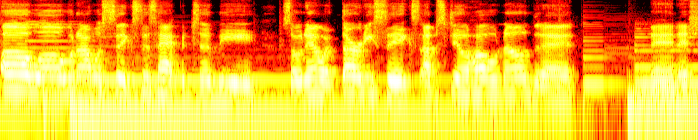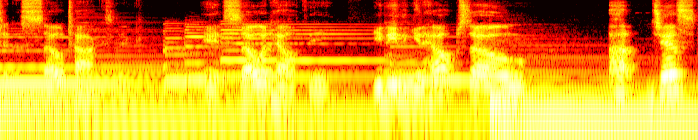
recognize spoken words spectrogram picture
oh, well, when I was six, this happened to me. So now at 36, I'm still holding on to that. Man, that shit is so toxic. It's so unhealthy. You need to get help. So, uh, just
